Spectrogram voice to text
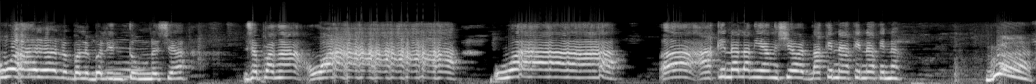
wow! Nabalibalintong na siya. Isa pa nga. Wow! Wow! Ah, akin na lang yung shirt. Akin na, akin na, akin na. Wah!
